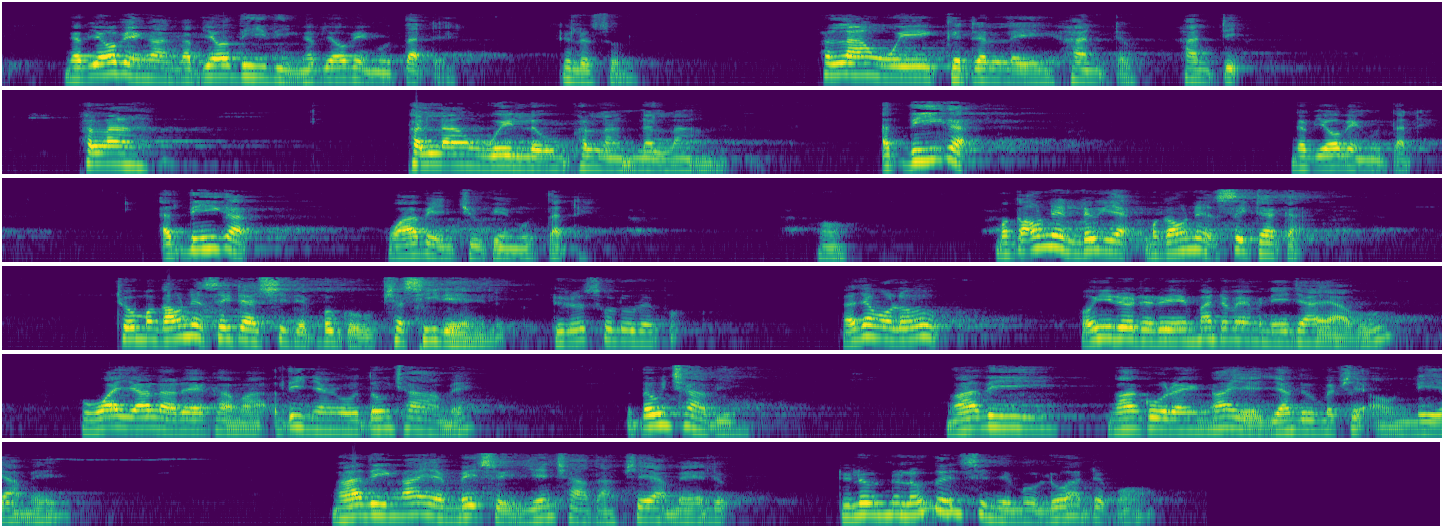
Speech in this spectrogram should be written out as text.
ငပြောပင်ကငပြောသီးသည်ငပြောပင်ကိုတတ်တယ်ဒီလိုဆိုလို့ဖလံဝေကတလေဟန်တုဟန်တိဖလံဖလံဝေလုံဖလံနလံအသီးက ငပြောပင်ကိုတတ်တယ်အသီးကဝါပင်ချူပင်ကိုတတ်တယ်ဟောမကောင်းတဲ့လုပ်ရမကောင်းတဲ့စိတ်ဓာတ်ကထိုမကောင်းတဲ့စိတ်ဓာတ်ရှိတဲ့ပုဂ္ဂိုလ်ကိုဖျက်ဆီးတယ်လို့ဒီလိုဆိုလိုတယ်ပေါ့ဒါကြောင့်မလို့ဘုန်းကြီးတို့တွေမှတ်တမဲ့မနေကြရဘူးဘဝရလာတဲ့အခါမှာအတိညာကိုသုံးချရမယ်အသုံးချပြီး ငါသည်ငါကိုယ်တိုင်ငါရဲ့ရန်သူမဖြစ်အောင်နေရမယ်ငါသည်ငါရဲ့မိတ်ဆွေရင်းချတာဖြစ်ရမယ်လို့ဒီလိုနှလုံးသွင်းဆင်ခြင်မှုလိုအပ်တယ်ပေါ့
